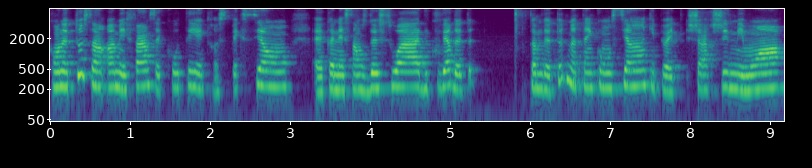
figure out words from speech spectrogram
qu'on a tous en hommes et femmes, ce côté introspection, euh, connaissance de soi, découverte de comme de tout notre inconscient qui peut être chargé de mémoire,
